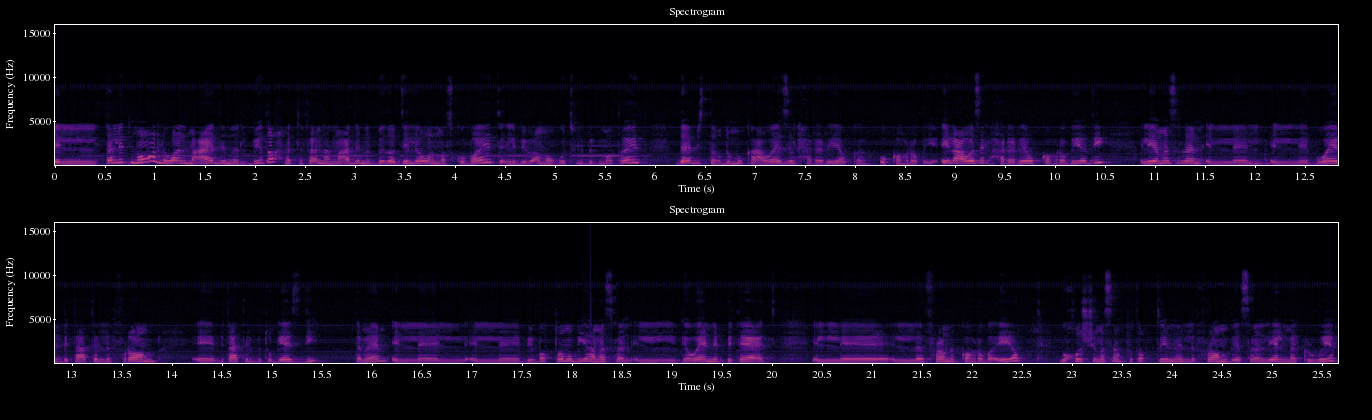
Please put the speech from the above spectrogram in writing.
التالت نوع اللي هو المعادن البيضاء إحنا اتفقنا المعادن البيضاء دي اللي هو ال muscovite اللي بيبقى موجود في ال pegmatite ده بيستخدموه كعوازل حرارية وك- وكهربية. إيه العوازل الحرارية والكهربية دي؟ اللي هي مثلا ال- ال- الابواب بتاعة الفران آه، بتاعة البوتاجاز دي. تمام؟ اللي بيبطنوا بيها مثلا الجوانب بتاعه ال- الفران الكهربائية. بيخش مثلا في تبطين الفران مثلا اللي هي الميكروويف.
